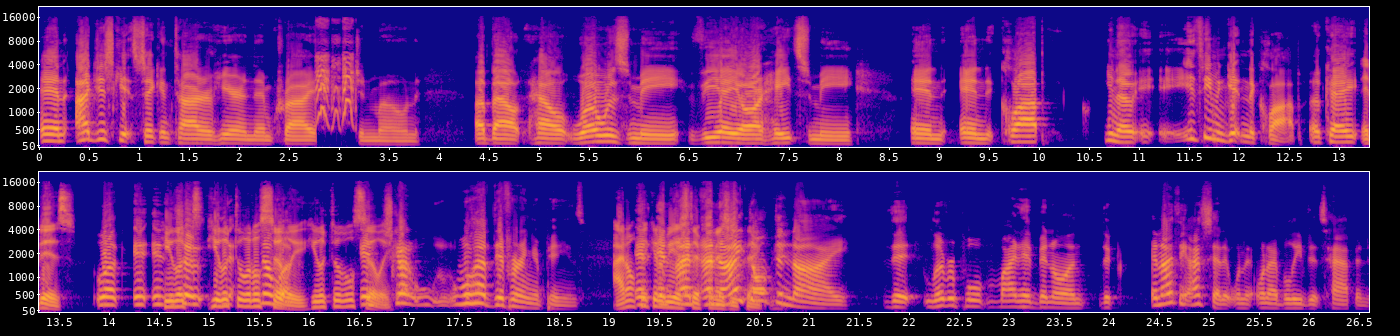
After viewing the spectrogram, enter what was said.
and I just get sick and tired of hearing them cry and moan about how woe is me, VAR hates me, and and Klopp. You know, it, it's even getting to Klopp. Okay, It is. Look, it, it, He looked so- he looked a little no, look, silly. he looked a little silly. Scott, we'll have differing opinions. I don't think And- it'll be and- as and- different and as I think. don't deny that Liverpool might have been on the, and I think I've said it when it, when I believed it's happened.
